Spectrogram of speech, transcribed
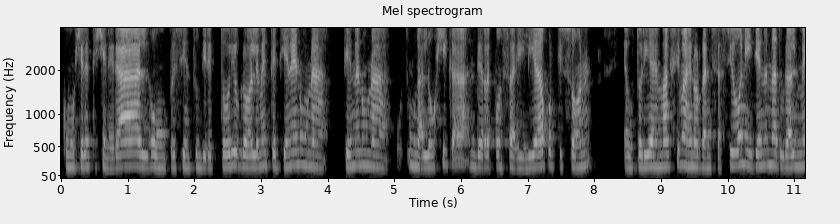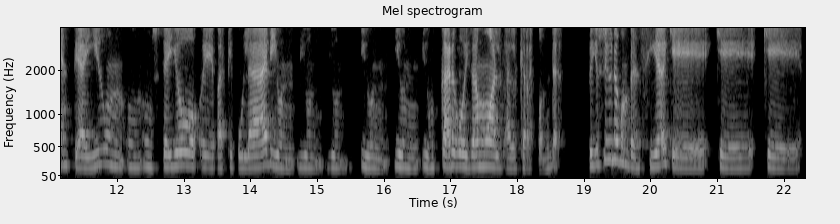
como gerente general o un presidente, un directorio, probablemente tienen una, tienen una, una lógica de responsabilidad porque son autoridades máximas en organización y tienen naturalmente ahí un, un, sello eh, particular y un, y, y, y un, cargo, digamos, al, al, que responder. Pero yo soy una convencida que, que, que,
